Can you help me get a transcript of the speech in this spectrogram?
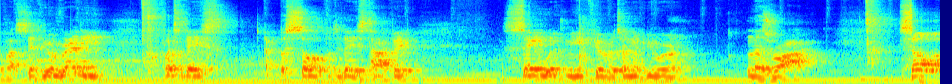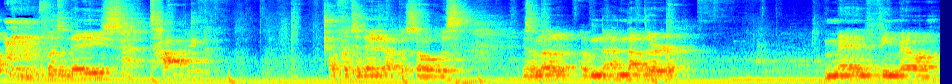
if I said if you're ready for today's episode, for today's topic, say with me if you're a returning viewer. Let's ride. So, for today's topic, or for today's episode, is is another another man female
